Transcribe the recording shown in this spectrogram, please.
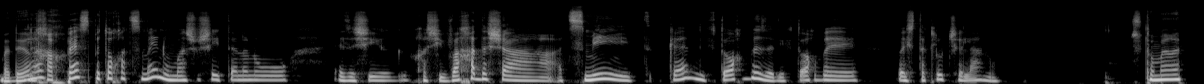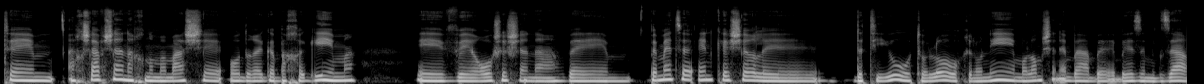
בדרך? לחפש בתוך עצמנו משהו שייתן לנו איזושהי חשיבה חדשה, עצמית, כן? לפתוח בזה, לפתוח ב, בהסתכלות שלנו. זאת אומרת, אה, עכשיו שאנחנו ממש אה, עוד רגע בחגים, אה, וראש השנה, ובאמת זה אין קשר לדתיות או לא, או חילונים, או לא משנה ב- ב- באיזה מגזר.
